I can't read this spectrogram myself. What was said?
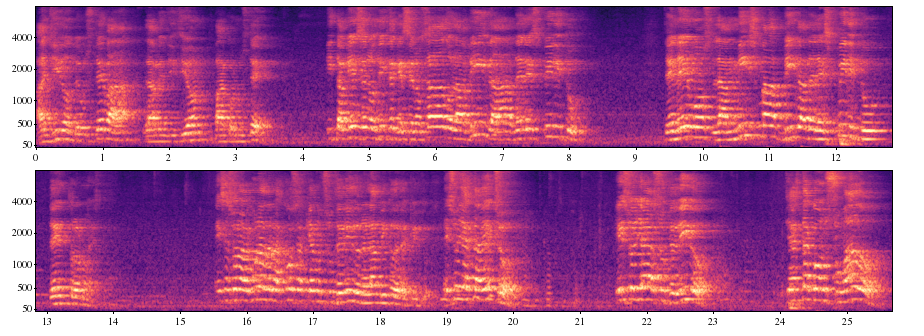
Allí donde usted va, la bendición va con usted. Y también se nos dice que se nos ha dado la vida del Espíritu. Tenemos la misma vida del Espíritu dentro nuestro. Esas son algunas de las cosas que han sucedido en el ámbito del Espíritu. Eso ya está hecho. Eso ya ha sucedido. Ya está consumado.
